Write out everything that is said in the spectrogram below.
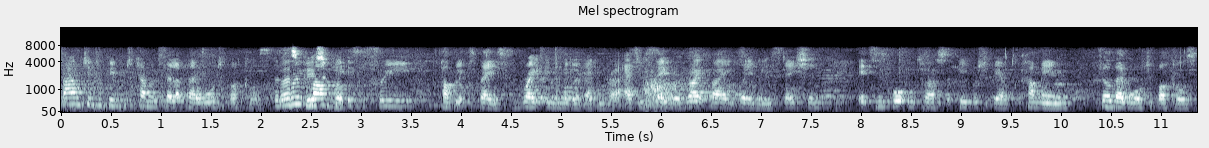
fountain for people to come and fill up their water bottles. The That's fruit beautiful. market is a free public space right in the middle of Edinburgh. As you say, we're right by Waverley Station. It's important to us that people should be able to come in, fill their water bottles,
